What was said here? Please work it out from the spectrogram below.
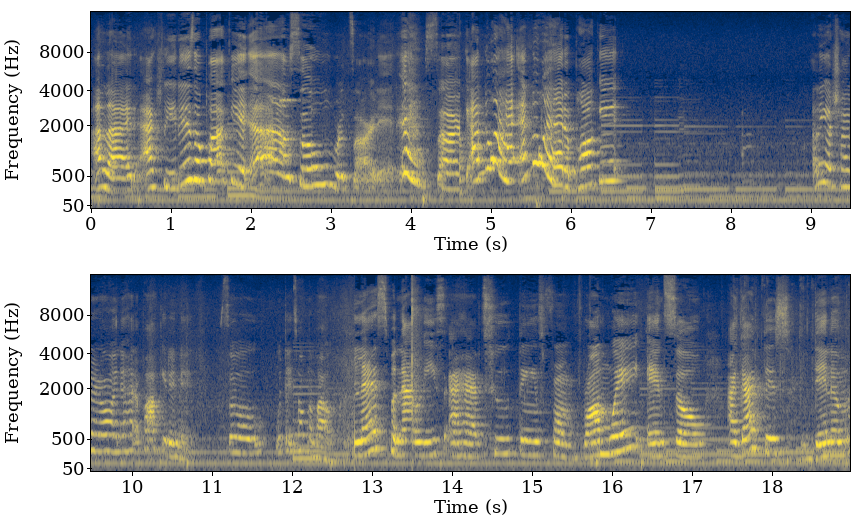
I lied. Actually, it is a pocket. Oh, so retarded. Sorry. I knew I had, I knew I had a pocket. I think I tried it on and it had a pocket in it. So what they talking mm-hmm. about? Last but not least, I have two things from Romwe. And so I got this denim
